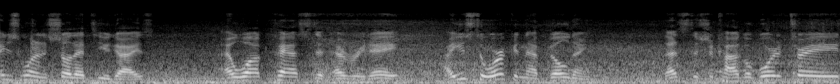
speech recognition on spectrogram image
I just wanted to show that to you guys. I walk past it every day. I used to work in that building. That's the Chicago Board of Trade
